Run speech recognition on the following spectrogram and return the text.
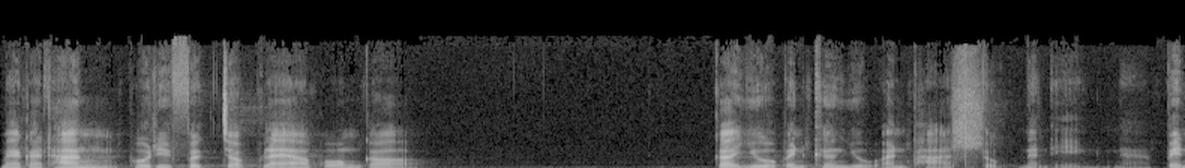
แม้กระทั่งผู้ที่ฝึกจบแล้วพระองค์ก็ ก็อยู่เป็นเครื่องอยู่อันผาสุกนั่นเองนะเป็น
